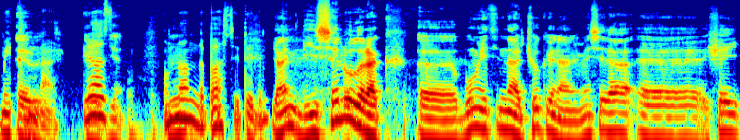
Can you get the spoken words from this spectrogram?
metinler. Evet. Biraz evet, yani, ondan da bahsedelim. Yani dilsel olarak e, bu metinler çok önemli. Mesela e, şey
